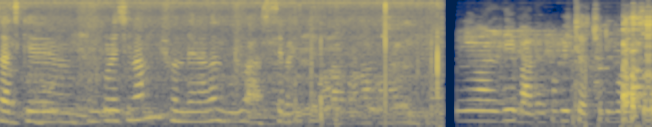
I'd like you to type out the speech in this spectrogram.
তো আজকে ফোন করেছিলাম সন্ধ্যে নাগাদ বলব আসছে বাড়িতে। চিংড়ি মাছ দিয়ে বাঁধাকপির চচ্চড়ি করেছে।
